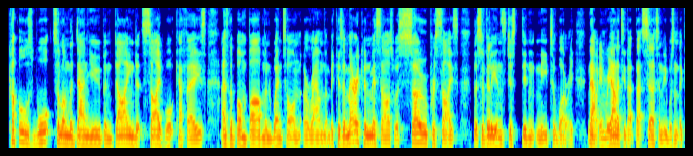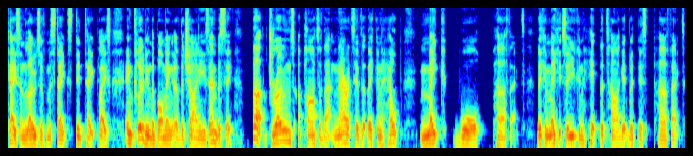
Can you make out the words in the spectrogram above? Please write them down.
Couples walked along the Danube and dined at sidewalk cafes as the bombardment went on around them because American missiles were so precise that civilians just didn't need to worry. Now, in reality, that, that certainly wasn't the case, and loads of mistakes did take place, including the bombing of the Chinese embassy. But drones are part of that narrative that they can help make war perfect. They can make it so you can hit the target with this perfect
